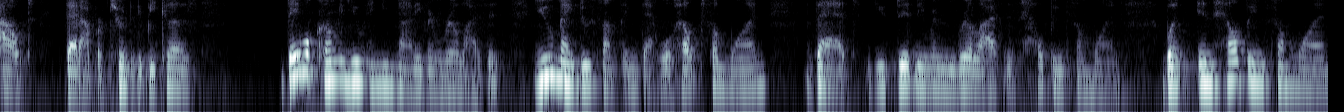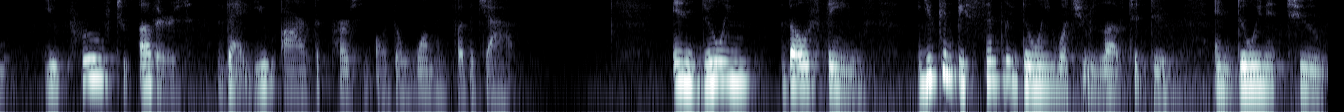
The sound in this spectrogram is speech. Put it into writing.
out that opportunity because they will come to you and you not even realize it. You may do something that will help someone that you didn't even realize is helping someone. But in helping someone, you prove to others that you are the person or the woman for the job. In doing those things, you can be simply doing what you love to do and doing it to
